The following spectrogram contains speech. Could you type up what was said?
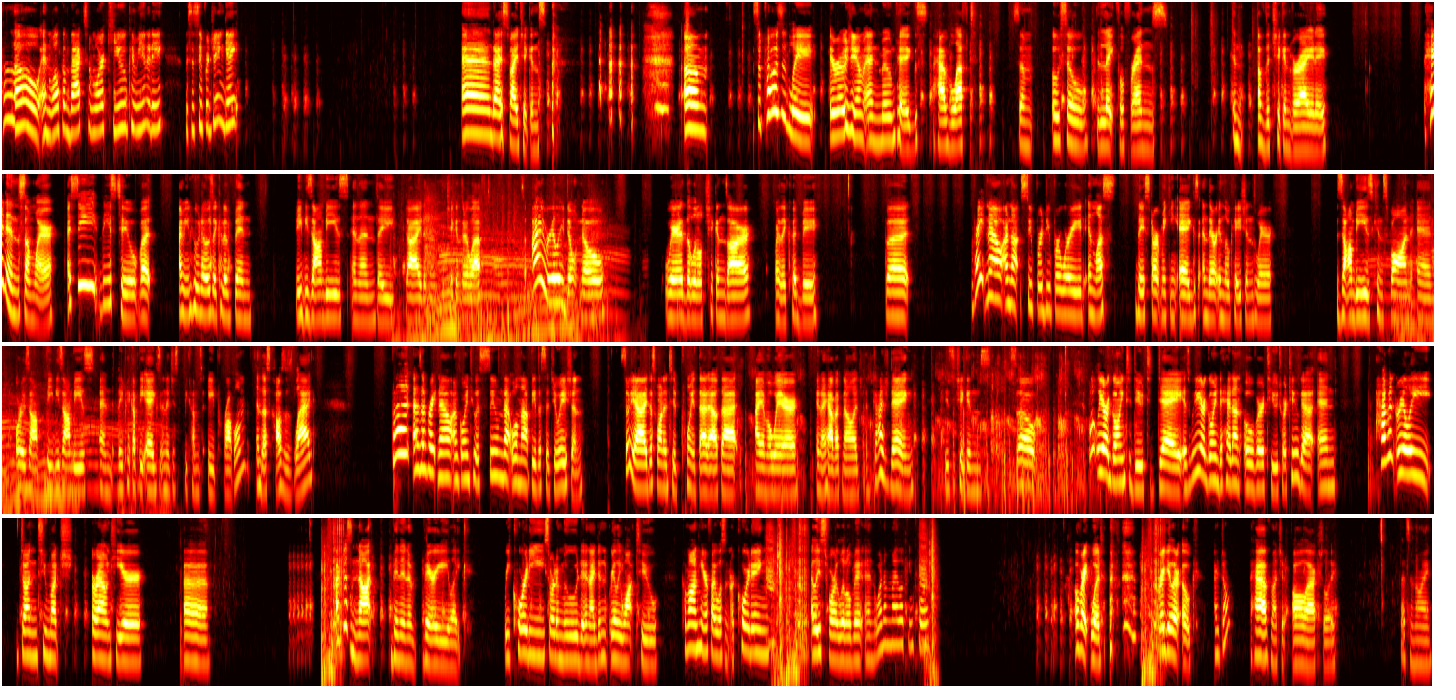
Hello, and welcome back to more Cube Community. This is Super Dream Gate. And I spy chickens. um, supposedly, Erosium and Moonpigs have left some oh so delightful friends in of the chicken variety hidden somewhere. I see these two, but I mean, who knows? They could have been baby zombies and then they died and then the chickens are left. So I really don't know where the little chickens are, where they could be. But right now, I'm not super duper worried unless they start making eggs and they're in locations where zombies can spawn and or zom- baby zombies and they pick up the eggs and it just becomes a problem and thus causes lag. But as of right now, I'm going to assume that will not be the situation. So yeah, I just wanted to point that out that I am aware and I have acknowledged. And gosh dang, these chickens. So what we are going to do today is we are going to head on over to Tortuga and haven't really done too much around here. Uh, I've just not been in a very like recordy sort of mood, and I didn't really want to come on here if I wasn't recording, at least for a little bit. And what am I looking for? Oh, right, wood. Regular oak. I don't have much at all, actually. That's annoying.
